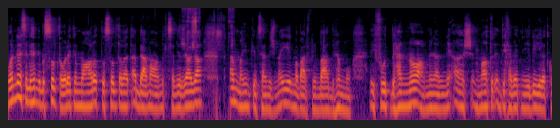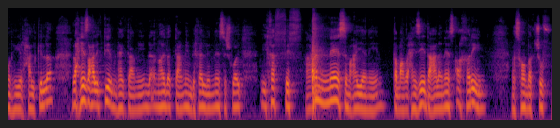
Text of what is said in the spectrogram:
والناس اللي هن بالسلطة ولكن معارضة السلطة بتقبع معهم مثل سمير جعجع. أما يمكن سامي جميل ما بعرف مين بعد بهمه يفوت بهالنوع من النقاش انه ناطر انتخابات نيابيه لتكون هي الحل كلها. رح يزعل كثير من هيك تعميم لأنه هذا التعميم بخلي الناس شوي يخفف عن ناس معينين. طبعا رح يزيد على ناس آخرين بس هون بدك تشوف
